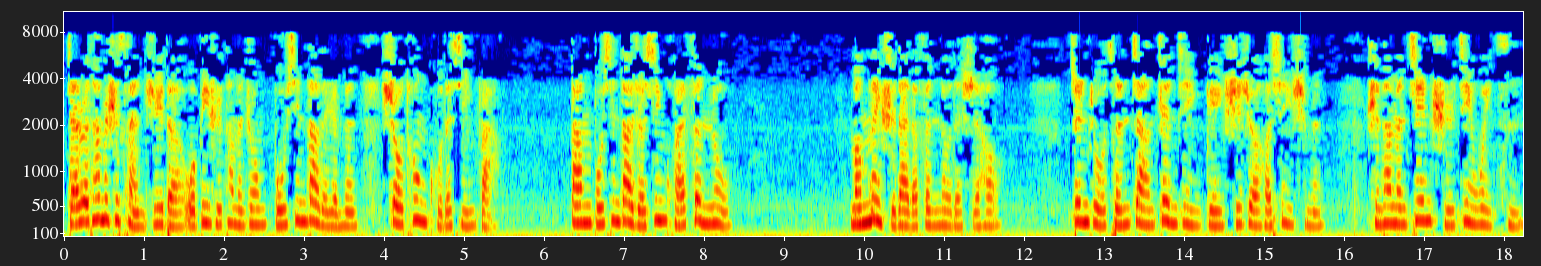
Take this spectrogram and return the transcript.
假若他们是散居的，我必使他们中不信道的人们受痛苦的刑罚。当不信道者心怀愤怒。蒙昧时代的愤怒的时候，真主曾将镇静给使者和信士们，使他们坚持敬畏词。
